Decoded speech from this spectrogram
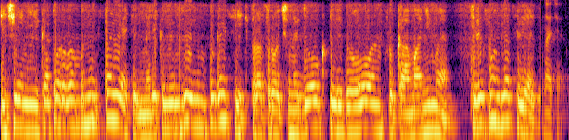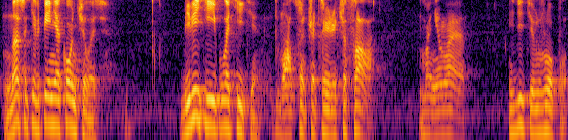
в течение которого мы настоятельно рекомендуем погасить просроченный долг перед ООО МФК «Манимен». Телефон для связи. Знаете, наше терпение кончилось. Берите и платите. 24 часа. Манимен. Идите в жопу.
